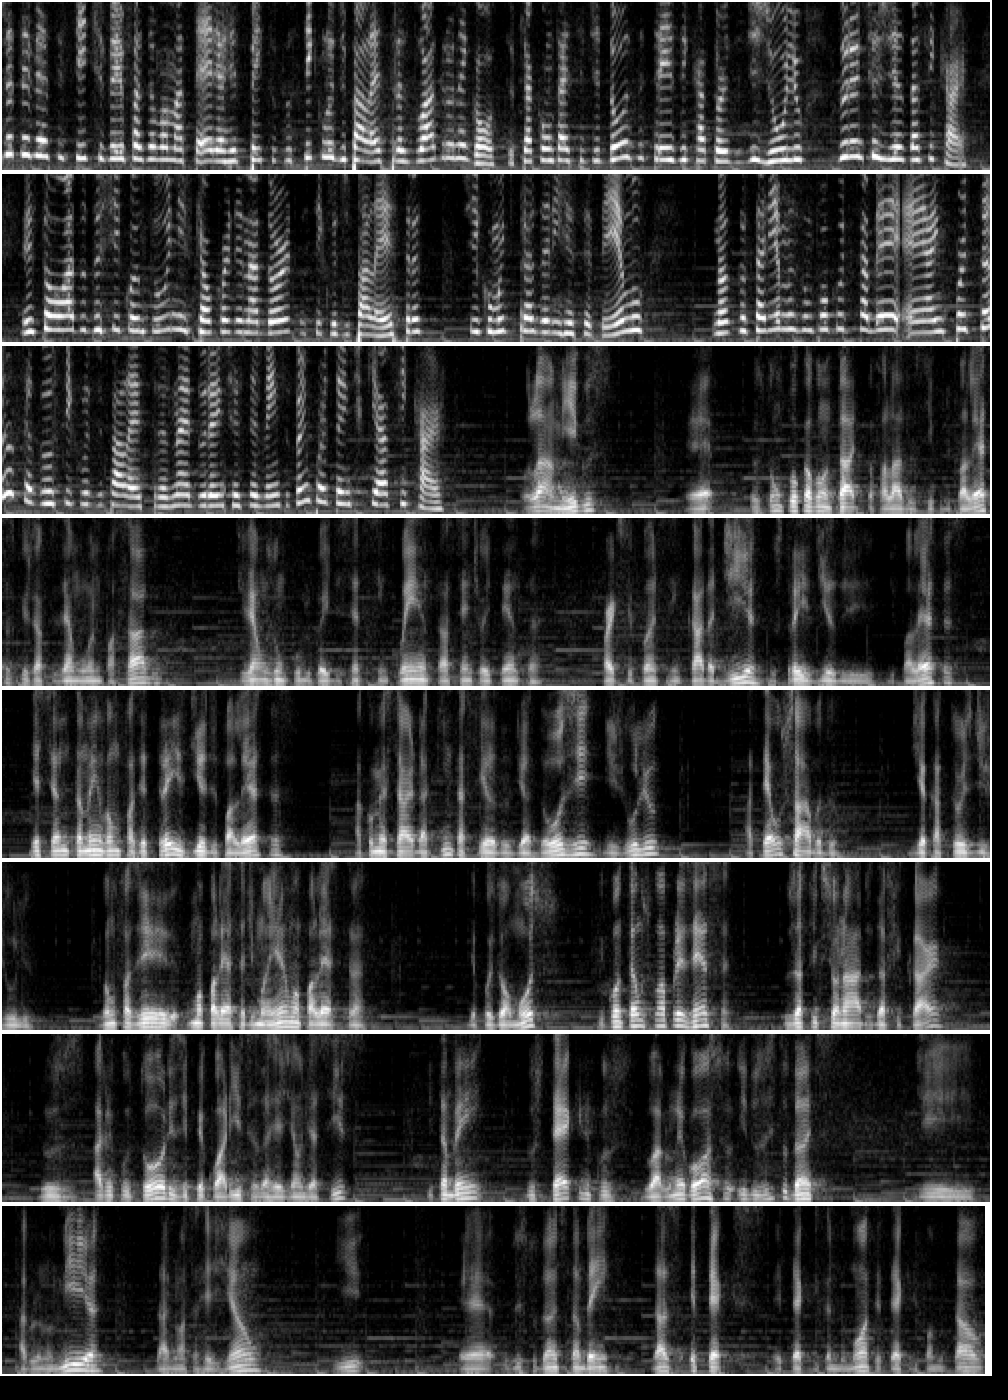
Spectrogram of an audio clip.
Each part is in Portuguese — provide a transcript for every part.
Hoje a TVS City veio fazer uma matéria a respeito do ciclo de palestras do agronegócio, que acontece de 12, 13 e 14 de julho, durante os dias da FICAR. Eu estou ao lado do Chico Antunes, que é o coordenador do ciclo de palestras. Chico, muito prazer em recebê-lo. Nós gostaríamos um pouco de saber é, a importância do ciclo de palestras né, durante esse evento tão importante que é a FICAR. Olá, amigos. É, eu estou um pouco à vontade para falar do ciclo de palestras que já fizemos no ano passado. Tivemos um público aí de 150 a 180 participantes em cada dia, dos três dias de, de palestras. Esse ano também vamos fazer três dias de palestras, a começar da quinta-feira do dia 12 de julho até o sábado, dia 14 de julho. Vamos fazer uma palestra de manhã, uma palestra depois do almoço e contamos com a presença dos aficionados da FICAR, dos agricultores e pecuaristas da região de Assis e também dos técnicos do agronegócio e dos estudantes de agronomia da nossa região e é, os estudantes também das ETECs, ETEC de Cândido Monte, ETEC de Palmital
